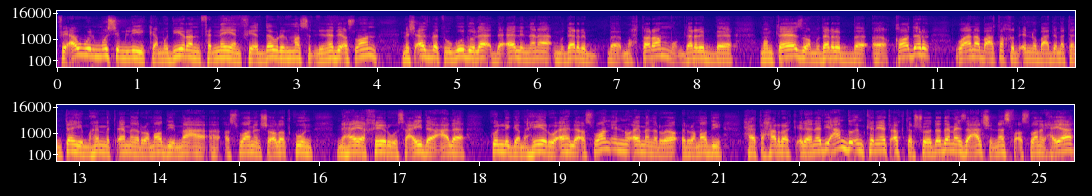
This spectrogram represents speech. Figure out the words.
في أول موسم ليه كمديرا فنيا في الدوري المصري لنادي أسوان مش أثبت وجوده. لا ده قال إن أنا مدرب محترم ومدرب ممتاز ومدرب قادر. وأنا بعتقد إنه بعد ما تنتهي مهمة ايمن الرمادي مع أسوان إن شاء الله تكون نهاية خير وسعيدة على كل جماهير وأهل أسوان إنه ايمن الرمادي هيتحرك إلى نادي عنده إمكانيات أكتر شوية. ده ده ما يزعلش الناس في أسوان الحقيقة.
